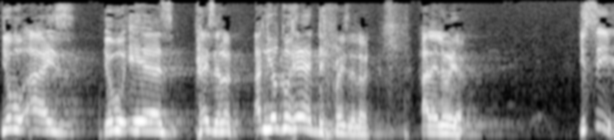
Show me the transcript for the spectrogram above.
Your eyes, your ears, praise the Lord. And your head, praise the Lord. Hallelujah. You see,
